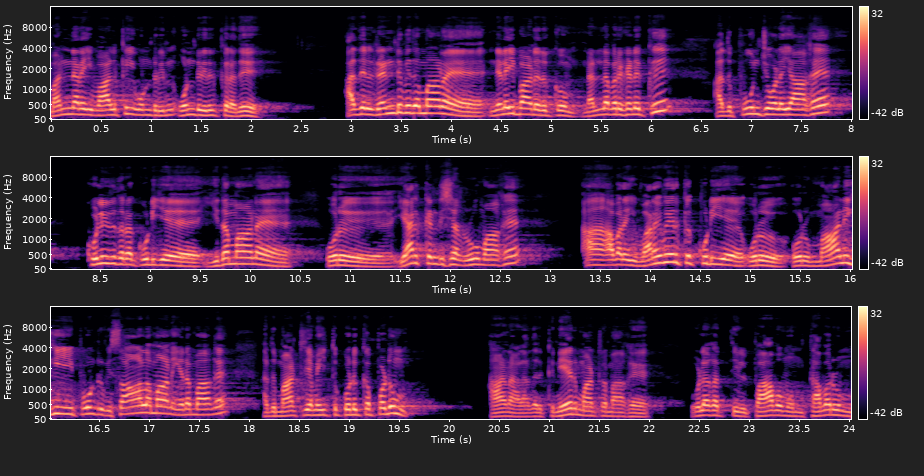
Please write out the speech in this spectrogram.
மண்ணறை வாழ்க்கை ஒன்று ஒன்று இருக்கிறது. அதில் ரெண்டு விதமான நிலைப்பாடு இருக்கும். நல்லவர்களுக்கு அது பூஞ்சோலையாக குளிர் தரக்கூடிய இதமான ஒரு ஏர் கண்டிஷன் ரூமாக அவரை வரவேற்கக்கூடிய ஒரு ஒரு மாளிகையை போன்று விசாலமான இடமாக அது மாற்றியமைத்து கொடுக்கப்படும். ஆனால் அதற்கு நேர் மாற்றமாக உலகத்தில் பாவமும் தவறும்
